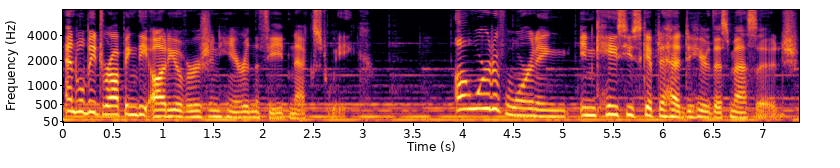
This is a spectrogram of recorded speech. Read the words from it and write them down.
and we'll be dropping the audio version here in the feed next week. A word of warning in case you skipped ahead to hear this message.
